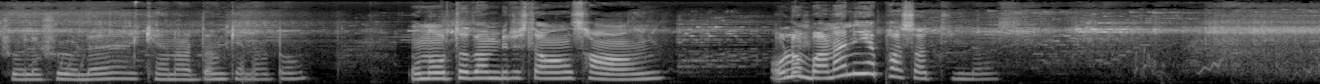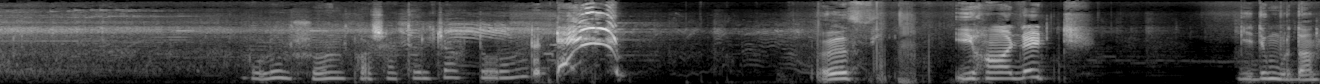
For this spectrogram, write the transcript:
Şöyle şöyle kenardan kenardan. Onu ortadan birisi alsan. Oğlum bana niye pas atıyorsunuz? Oğlum şu an pas atılacak durumda değilim. Öf. İhanet. Gidin buradan.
